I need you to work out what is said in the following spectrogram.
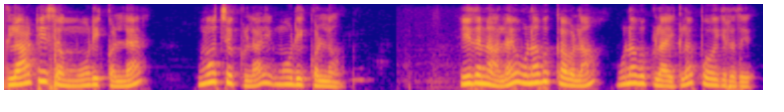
கிளாட்டிஸை மூடிக்கொள்ள மூச்சுக்குழாய் மூடிக்கொள்ளும். இதனால் உணவு கவலம் உணவு குழாய்க்குள்ளே போகிறது.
